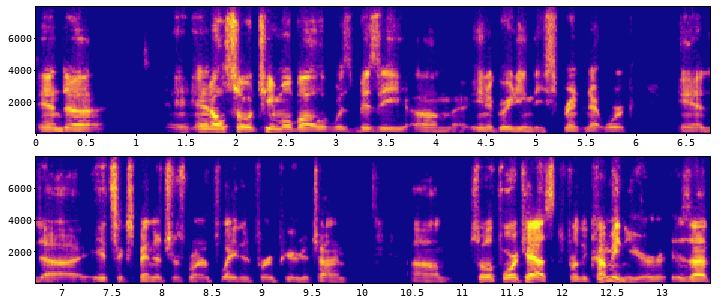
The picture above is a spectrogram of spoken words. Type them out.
and uh, and also T-Mobile was busy um, integrating the Sprint network, and uh, its expenditures were inflated for a period of time. Um, so the forecast for the coming year is that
